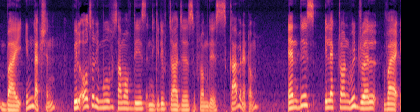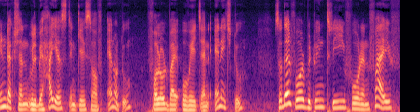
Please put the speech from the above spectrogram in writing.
by induction will also remove some of these negative charges from this carbon atom and this electron withdrawal via induction will be highest in case of NO2 followed by OH and NH2. So therefore between 3, 4 and 5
